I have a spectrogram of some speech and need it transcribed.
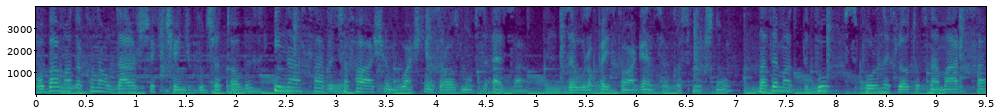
Obama dokonał dalszych cięć budżetowych i NASA wycofała się właśnie z rozmów z ESA, z Europejską Agencją Kosmiczną, na temat dwóch wspólnych lotów na Marsa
